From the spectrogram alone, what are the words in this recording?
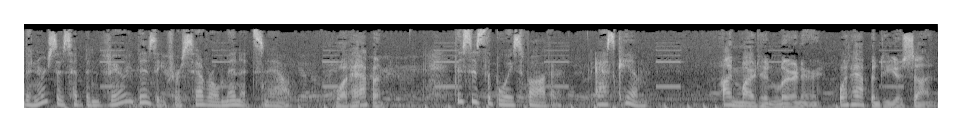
The nurses have been very busy for several minutes now. What happened? This is the boy's father. Ask him. I'm Martin Lerner. What happened to your son?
